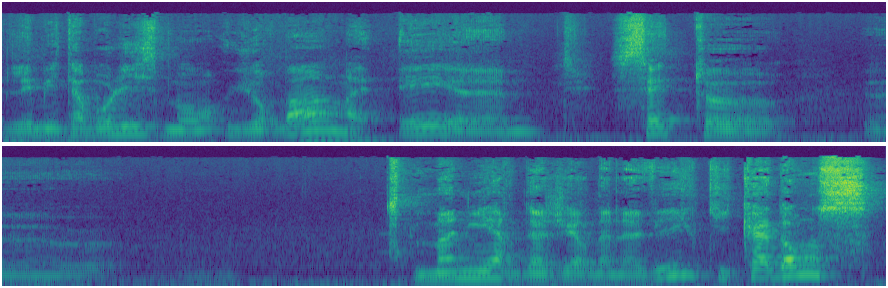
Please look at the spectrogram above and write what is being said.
les métabolismes urbains et euh, cette euh, manière d'agir dans la ville qui cadence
